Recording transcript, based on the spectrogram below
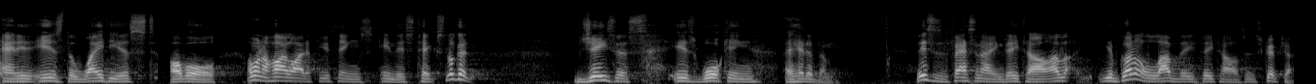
and it is the weightiest of all. I want to highlight a few things in this text. Look at Jesus is walking ahead of them. This is a fascinating detail. you've got to love these details in Scripture.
